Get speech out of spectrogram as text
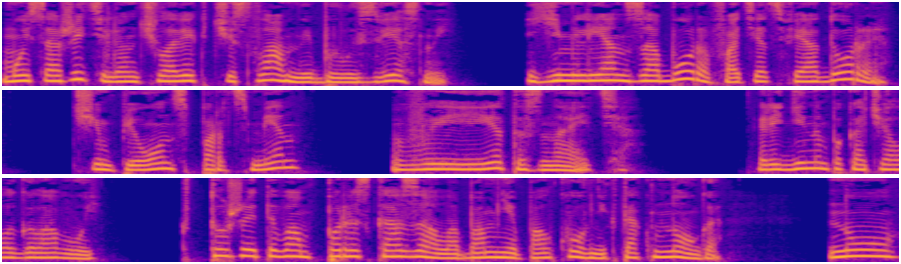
Мой сожитель, он человек тщеславный был, известный. Емельян Заборов, отец Феодоры, Чемпион, спортсмен? Вы и это знаете. Регина покачала головой. Кто же это вам порассказал обо мне, полковник, так много? Ну,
